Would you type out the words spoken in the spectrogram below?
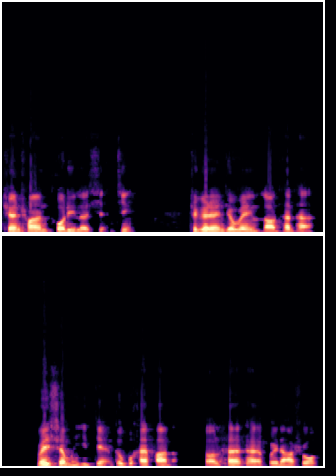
全船脱离了险境。这个人就问老太太：“为什么一点都不害怕呢？”老太太回答说。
